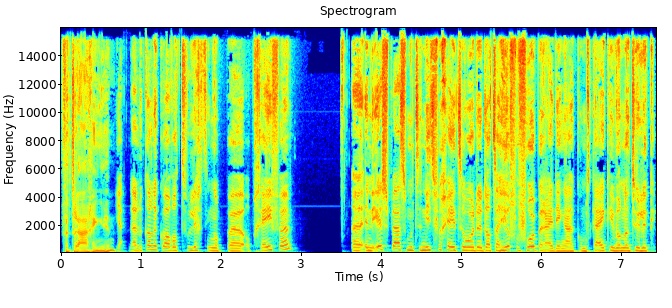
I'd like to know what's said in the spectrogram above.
vertraging in? Ja, nou daar kan ik wel wat toelichting op, op geven. Uh, in de eerste plaats moet er niet vergeten worden dat er heel veel voorbereiding aan komt kijken. Je wil natuurlijk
